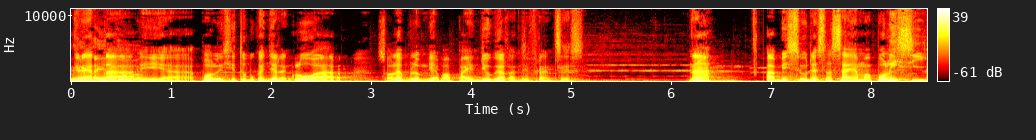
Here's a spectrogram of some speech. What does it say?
Greta, Greta, itu. iya. Polisi itu bukan jalan keluar. Soalnya belum diapa-apain juga kan si Francis. Nah, abis udah selesai sama polisi,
